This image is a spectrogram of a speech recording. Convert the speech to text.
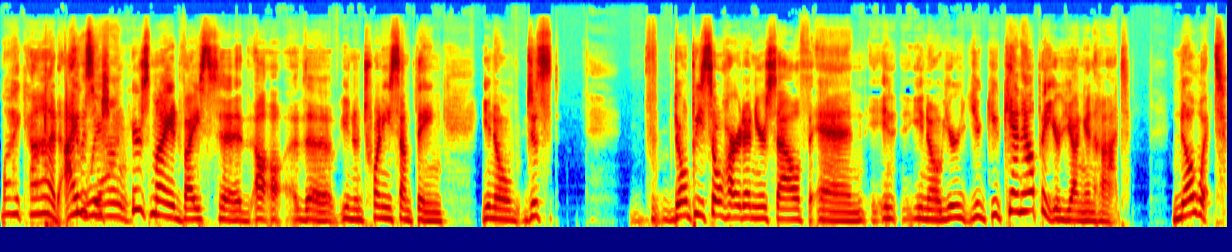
my God, I was wish. young. Here's my advice to uh, uh, the you know twenty something. You know, just don't be so hard on yourself, and you know you're you you can't help it. You're young and hot. Know it.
